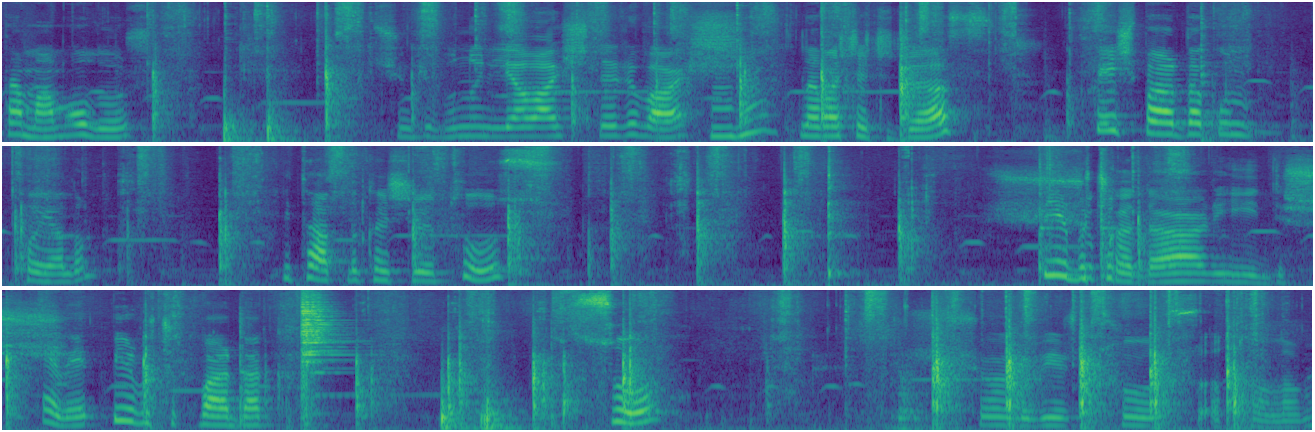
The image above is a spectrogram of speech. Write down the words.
Tamam olur. Çünkü bunun lavaşları var. Hı hı. Lavaş açacağız. 5 bardak un koyalım. Bir tatlı kaşığı tuz. Bir Şu buçuk, kadar iyidir. evet bir buçuk bardak su. Şöyle bir tuz atalım.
